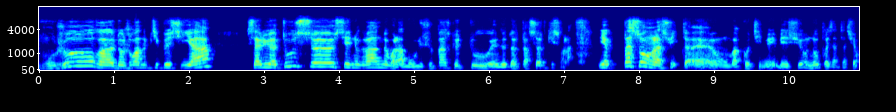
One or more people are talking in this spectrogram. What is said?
bonjour, donc je regarde un petit peu s'il y a. Salut à tous, c'est une grande. Voilà, bon, je pense que tout et d'autres personnes qui sont là. Bien, passons à la suite. Hein, on va continuer, bien sûr, nos présentations.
